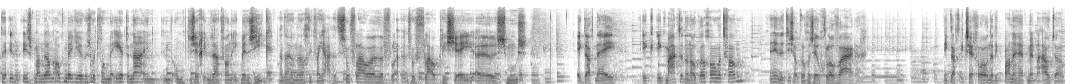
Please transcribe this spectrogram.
De is, man dan ook een beetje een soort van me eer te na in, om te zeggen inderdaad van ik ben ziek. Nou, dan, dacht ik van ja, dat is zo'n flauwe, flauwe cliché eh, smoes. Ik dacht nee, ik, ik maak er dan ook wel gewoon wat van. En het is ook nog eens heel geloofwaardig. Ik dacht, ik zeg gewoon dat ik pannen heb met mijn auto.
